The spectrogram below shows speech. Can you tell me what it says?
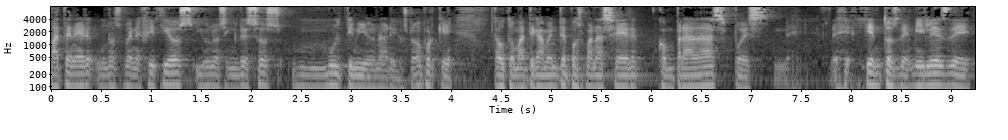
va a tener unos beneficios y unos ingresos multimillonarios, ¿no? Porque automáticamente pues van a ser compradas pues cientos de miles de,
